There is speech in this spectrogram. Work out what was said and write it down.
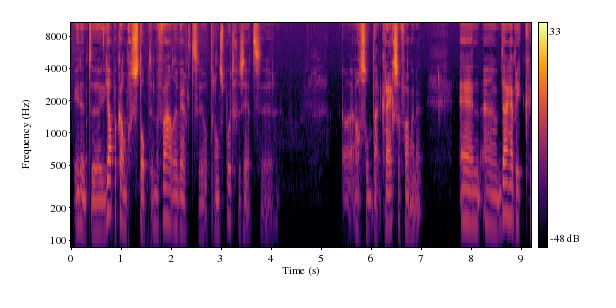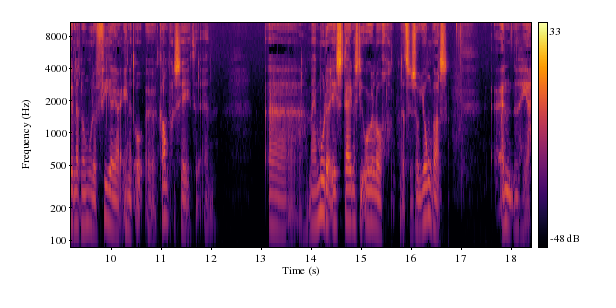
in het eh, Jappenkamp gestopt. En mijn vader werd op transport gezet als soldaat, krijgsgevangene. En eh, daar heb ik eh, met mijn moeder vier jaar in het eh, kamp gezeten. En eh, mijn moeder is tijdens die oorlog, dat ze zo jong was, en eh, ja,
